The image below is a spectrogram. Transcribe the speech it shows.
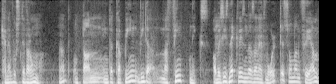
Keiner wusste warum. Und dann in der Kabine wieder, man findet nichts. Aber es ist nicht gewesen, dass er nicht wollte, sondern für ihn,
